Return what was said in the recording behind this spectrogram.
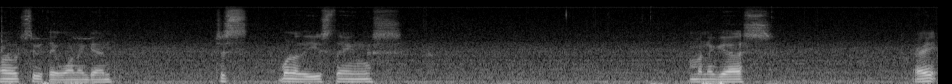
Oh, let's see what they want again. Just one of these things. I'm gonna guess. Right?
